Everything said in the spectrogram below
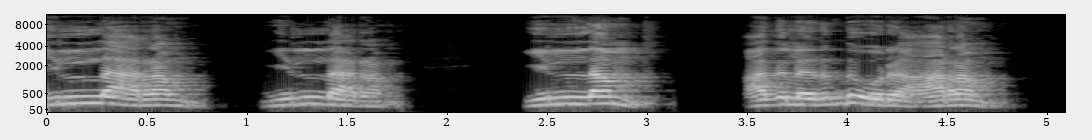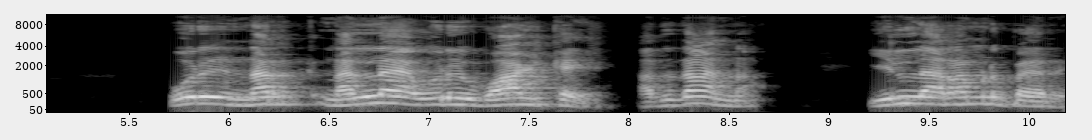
இல்லறம் இல்லறம். இல்லம் அதுல இருந்து ஒரு அறம். ஒரு நற் நல்ல ஒரு வாழ்க்கை. அதுதான் இல்லறம்னு பேர்.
